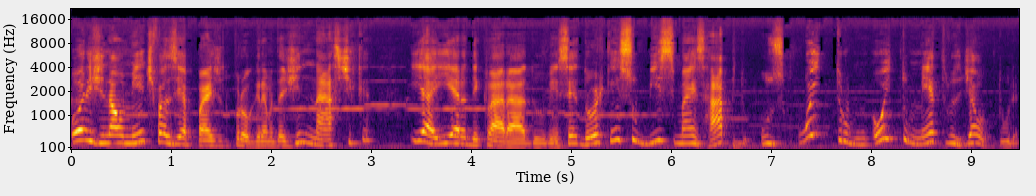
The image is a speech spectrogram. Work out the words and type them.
Originalmente fazia parte do programa da ginástica e aí era declarado vencedor quem subisse mais rápido os 8, 8 metros de altura.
